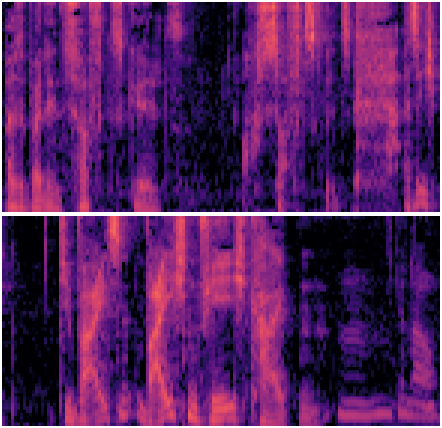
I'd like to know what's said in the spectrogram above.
Also bei den Soft Skills. auch Soft Skills. Also ich, die weißen, weichen Fähigkeiten, Mhm, genau.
